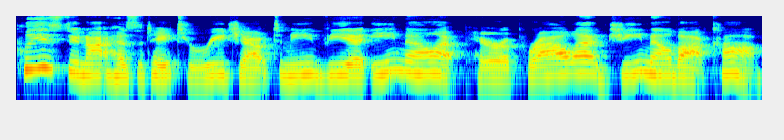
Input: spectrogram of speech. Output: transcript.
please do not hesitate to reach out to me via email at paraprowl at gmail.com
